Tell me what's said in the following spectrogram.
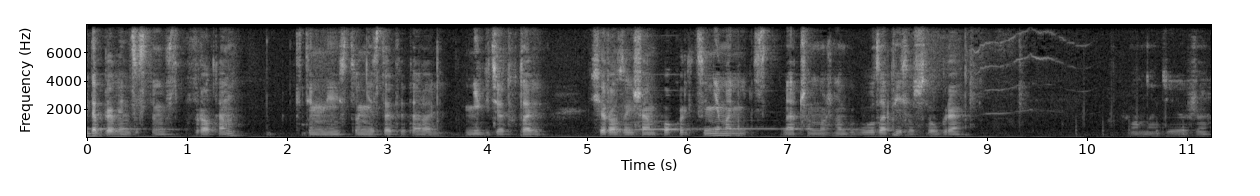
Dobra, więc jestem już z powrotem. W tym miejscu niestety dalej. Nigdzie tutaj się rozejrzałem po okolicy. Nie ma nic, na czym można by było zapisać tą grę. Mam nadzieję, że...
